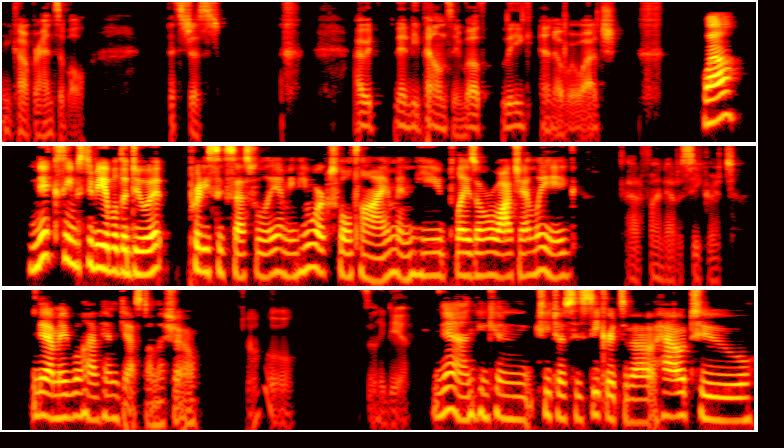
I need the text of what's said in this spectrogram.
incomprehensible. It's just I would then be balancing both League and Overwatch. Well, Nick seems to be able to do it pretty successfully. I mean, he works full time and he plays Overwatch and League. Gotta find out a secret. Yeah, maybe we'll have him guest on the show. Oh, that's an idea. Yeah, and he can teach us his secrets about how to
